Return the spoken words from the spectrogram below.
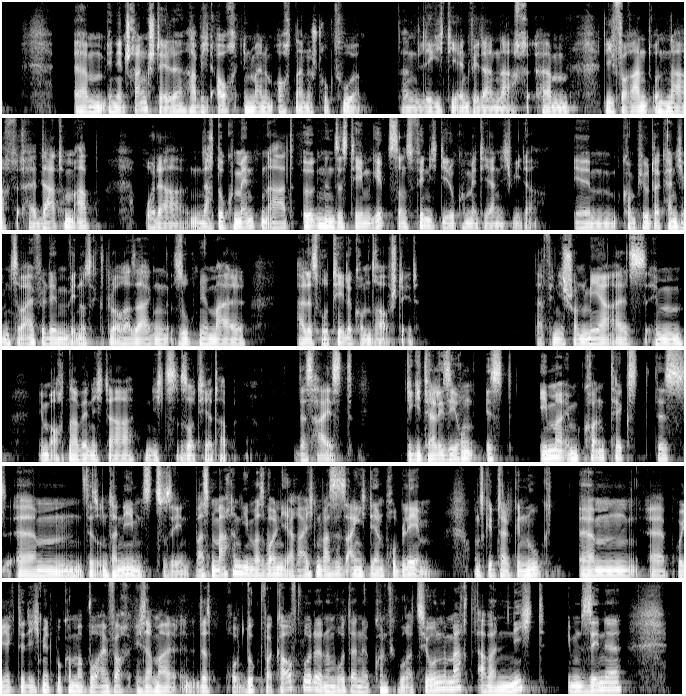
ähm, in den Schrank stelle, habe ich auch in meinem Ordner eine Struktur. Dann lege ich die entweder nach ähm, Lieferant und nach äh, Datum ab oder nach Dokumentenart. Irgendein System gibt's, sonst finde ich die Dokumente ja nicht wieder. Im Computer kann ich im Zweifel dem Windows Explorer sagen, such mir mal alles, wo Telekom draufsteht. Da finde ich schon mehr als im, im Ordner, wenn ich da nichts sortiert habe. Das heißt, Digitalisierung ist immer im Kontext des, ähm, des Unternehmens zu sehen. Was machen die, was wollen die erreichen, was ist eigentlich deren Problem? Und es gibt halt genug ähm, äh, Projekte, die ich mitbekommen habe, wo einfach, ich sag mal, das Produkt verkauft wurde, dann wurde da eine Konfiguration gemacht, aber nicht im Sinne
